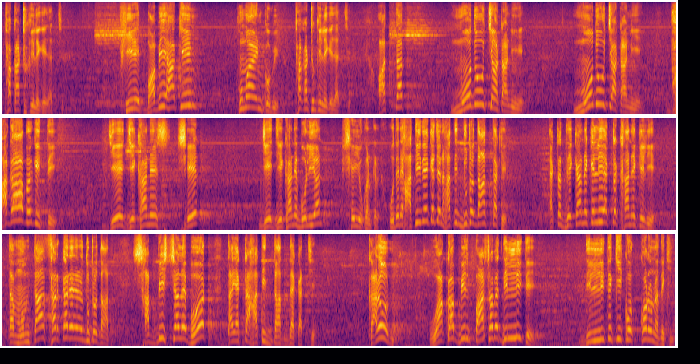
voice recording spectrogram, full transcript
ঠাকাঠুকি লেগে যাচ্ছে। ফিরে ববি হাকিম, হুমায়ুন কবির ঠাকাঠুকি লেগে যাচ্ছে। অর্থাৎ মধু চাঁটা নিয়ে, মধু চাটা নিয়ে ভাগাভাগিতে যে যেখানে শের যে যেখানে বলিয়ান সেই ওখানকার। ওদের হাতি দেখেছেন? হাতির দুটো দাঁত থাকে। একটা দেখানে কে লিয়ে একটা খানে কে লিয়ে তা মমতাজ সরকারের দুটো দাঁত। ছাব্বিশ সালে ভোট, তাই একটা হাতির দাঁত দেখাচ্ছে। কারণ, ওয়াকআপ বিল পাস হবে দিল্লিতে। দিল্লিতে কি করো না দেখি?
